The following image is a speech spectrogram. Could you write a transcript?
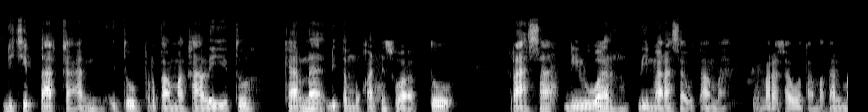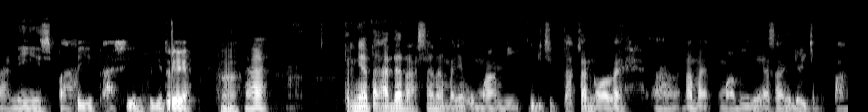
diciptakan itu pertama kali itu karena ditemukannya suatu rasa di luar lima rasa utama. Lima rasa utama kan manis, pahit, asin, begitu ya. Hah. Nah, ternyata ada rasa namanya umami. Itu diciptakan oleh uh, nama umami ini asalnya dari Jepang.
